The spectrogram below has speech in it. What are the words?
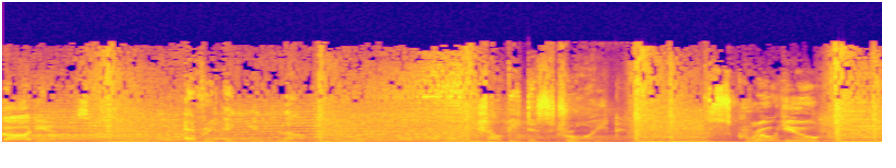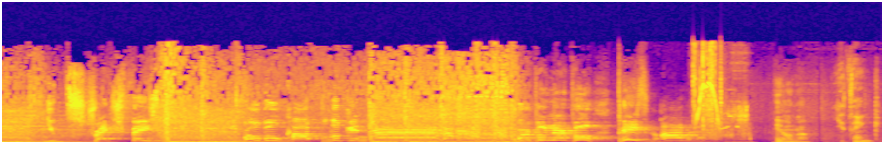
Guardians. Everything you love shall be destroyed. Screw you, you stretch-faced, RoboCop-looking, purple nurple piece of. He hung up. You think?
